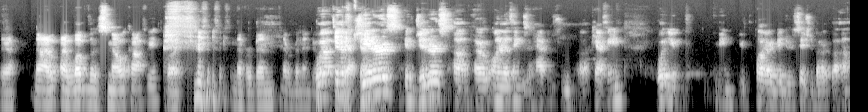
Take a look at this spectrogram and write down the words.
Yeah. No, I, I love the smell of coffee, but never been never been into Well, it. if jitters, if jitters um, are one of the things that happens from uh, caffeine, what you, I mean, you probably already made your decision about it, but uh,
